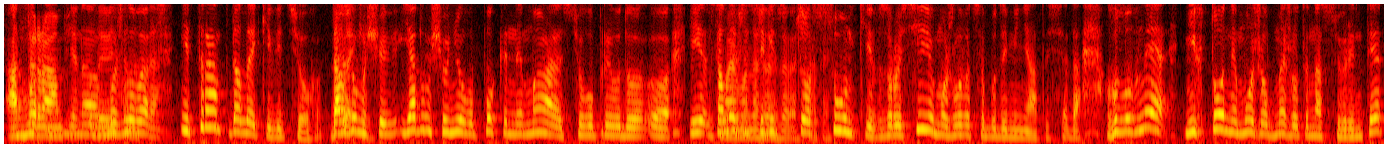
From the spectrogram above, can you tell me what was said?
А м- Трамп як подивиться можливо, на це? і Трамп далекий від цього. Далекий. Я думаю, що я думаю, що у нього поки немає з цього приводу і в залежності від стосунків з Росією, можливо, це буде мінятися. Да. Головне, ніхто не може обмежувати наш суверенітет,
